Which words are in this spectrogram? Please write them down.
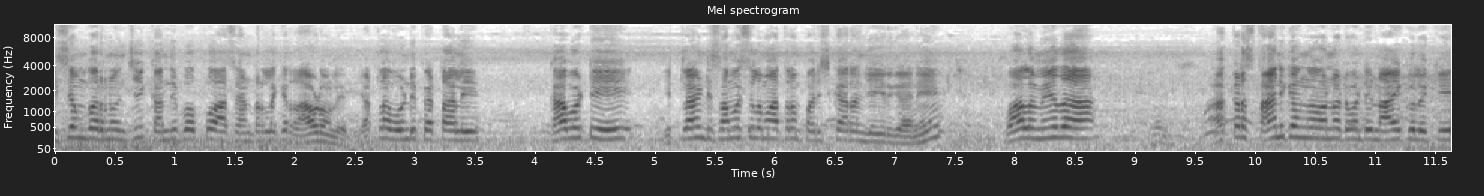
డిసెంబర్ నుంచి కందిపప్పు ఆ సెంటర్లకి రావడం లేదు. ఎట్లా వండి పెట్టాలి? కాబట్టి ఇట్లాంటి సమస్యలు మాత్రం పరిష్కారం చేయరు కానీ వాళ్ళ మీద అక్కడ స్థానికంగా ఉన్నటువంటి నాయకులకి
